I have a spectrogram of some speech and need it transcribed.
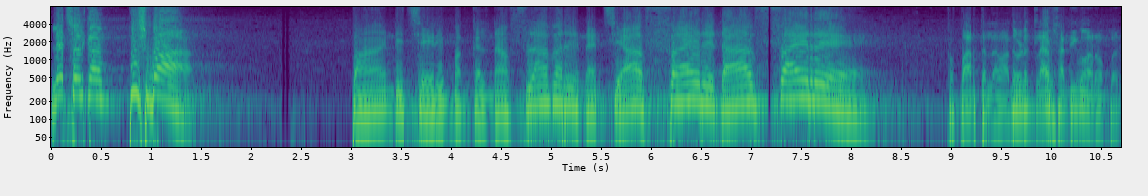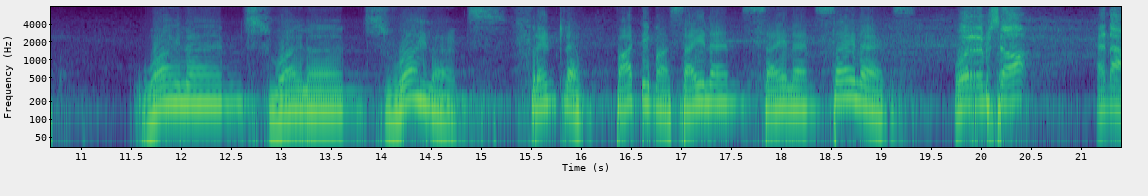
லெட்ஸ் வெல்கம் புஷ்பா பாண்டிச்சேரி மக்கள் நான் ஃப்ளவர் நினைச்சியா? ஃபயர்டா ஃபயர் இப்ப பார்த்தல அதோட கிளாப்ஸ் அதிகமா வரும் பாருப்பா Violence, violence, violence. ஃப்ரண்ட்ல பாட்டிமா சைலன்ஸ் சைலன்ஸ் சைலன்ஸ் ஒரு நிமிஷம். ஏண்டா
